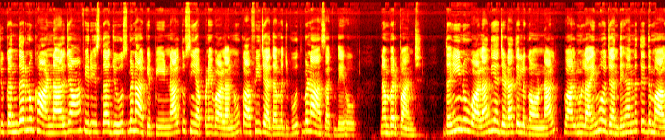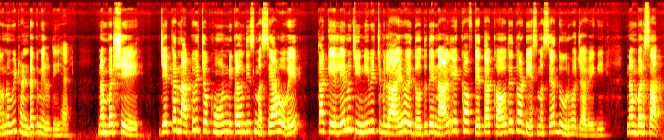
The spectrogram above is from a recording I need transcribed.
ਚੁਕੰਦਰ ਨੂੰ ਖਾਣ ਨਾਲ ਜਾਂ ਫਿਰ ਇਸ ਦਾ ਜੂਸ ਬਣਾ ਕੇ ਪੀਣ ਨਾਲ ਤੁਸੀਂ ਆਪਣੇ ਵਾਲਾਂ ਨੂੰ ਕਾਫੀ ਜ਼ਿਆਦਾ ਮਜ਼ਬੂਤ ਬਣਾ ਸਕਦੇ ਹੋ। ਨੰਬਰ 5 ਦਹੀਂ ਨੂੰ ਵਾਲਾਂ ਦੀਆਂ ਜੜ੍ਹਾਂ 'ਤੇ ਲਗਾਉਣ ਨਾਲ ਵਾਲ ਮੁਲਾਇਮ ਹੋ ਜਾਂਦੇ ਹਨ ਅਤੇ ਦਿਮਾਗ ਨੂੰ ਵੀ ਠੰਡਕ ਮਿਲਦੀ ਹੈ। ਨੰਬਰ 6 ਜੇਕਰ ਨੱਕ ਵਿੱਚੋਂ ਖੂਨ ਨਿਕਲਣ ਦੀ ਸਮੱਸਿਆ ਹੋਵੇ, ਤਾਂ ਕੇਲੇ ਨੂੰ ਚੀਨੀ ਵਿੱਚ ਮਿਲਾਏ ਹੋਏ ਦੁੱਧ ਦੇ ਨਾਲ ਇੱਕ ਹਫ਼ਤੇ ਤੱਕ ਖਾਓ ਤੇ ਤੁਹਾਡੀ ਇਹ ਸਮੱਸਿਆ ਦੂਰ ਹੋ ਜਾਵੇਗੀ। ਨੰਬਰ 7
